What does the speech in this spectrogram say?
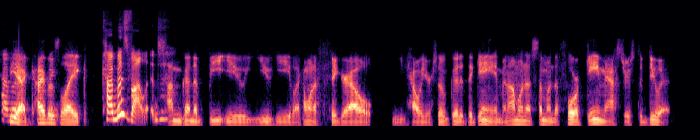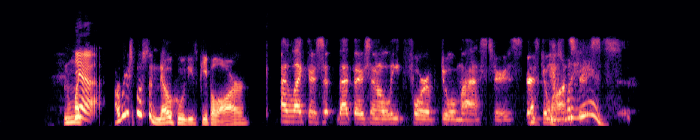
Kaiba- Yeah, Kaiba's like, Kaiba's valid. I'm gonna beat you, Yugi. Like, I want to figure out how you're so good at the game, and I'm gonna summon the four game masters to do it. And I'm like, yeah, are we supposed to know who these people are? I like there's a, that there's an elite four of duel masters or duel That's what it is.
